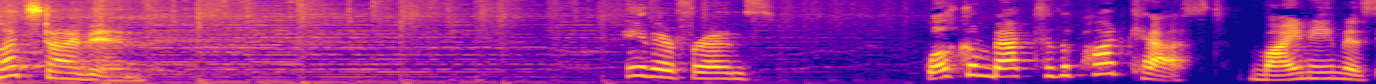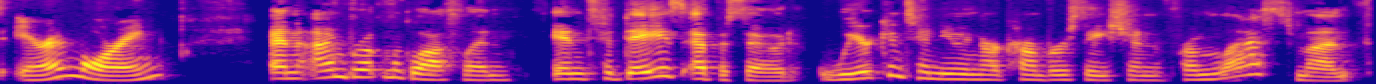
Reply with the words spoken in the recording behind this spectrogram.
Let's dive in. Hey there, friends. Welcome back to the podcast. My name is Erin Mooring. And I'm Brooke McLaughlin. In today's episode, we're continuing our conversation from last month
